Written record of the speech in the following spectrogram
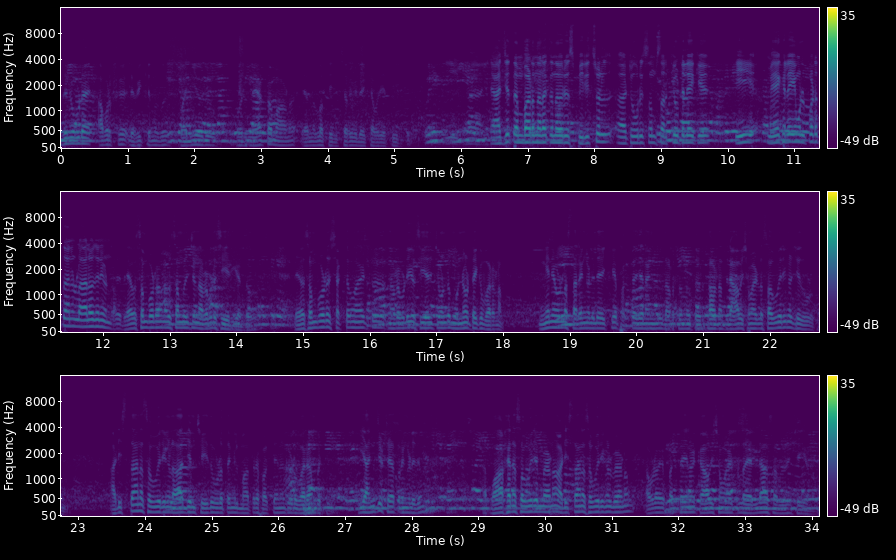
അതിലൂടെ അവർക്ക് ലഭിക്കുന്നത് വലിയൊരു നേട്ടമാണ് എന്നുള്ള തിരിച്ചറിവിലേക്ക് അവർ എത്തിയിരിക്കുന്നത് രാജ്യത്തെമ്പാടും നടക്കുന്ന ഒരു സ്പിരിച്വൽ ടൂറിസം സർക്യൂട്ടിലേക്ക് ഈ മേഖലയും ഉൾപ്പെടുത്താനുള്ള ആലോചനയുണ്ട്? ദേവസ്വം ബോർഡാണ് അത് സംബന്ധിച്ച് നടപടി സ്വീകരിക്കേണ്ടത്. ദേവസ്വം ബോർഡ് ശക്തമായിട്ട് നടപടികൾ സ്വീകരിച്ചുകൊണ്ട് മുന്നോട്ടേക്ക് വരണം. ഇങ്ങനെയുള്ള സ്ഥലങ്ങളിലേക്ക് ഭക്തജനങ്ങൾ നടത്തുന്ന തീർത്ഥാടനത്തിന് ആവശ്യമായിട്ടുള്ള സൗകര്യങ്ങൾ ചെയ്തു കൊടുക്കണം. അടിസ്ഥാന സൗകര്യങ്ങൾ ആദ്യം ചെയ്തു കൊടുത്തെങ്കിൽ മാത്രമേ ഭക്തജനങ്ങളോട് വരാൻ പറ്റൂ. ഈ അഞ്ച് ക്ഷേത്രങ്ങളിലും വാഹന സൗകര്യം വേണം അടിസ്ഥാന സൗകര്യങ്ങൾ വേണം. അവിടെ ഭക്തജനങ്ങൾക്ക് ആവശ്യമായിട്ടുള്ള എല്ലാ സൗകര്യവും ചെയ്യണം.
